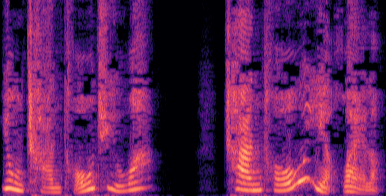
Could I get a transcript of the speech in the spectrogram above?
用铲头去挖，铲头也坏了。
